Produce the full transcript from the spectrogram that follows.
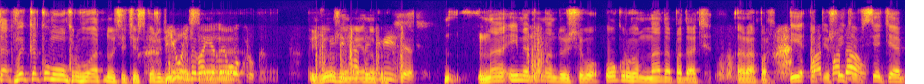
Так, вы к какому округу относитесь? Скажите, Южный военный округ. Южный военный округ. Дивизия. На имя командующего округом надо подать рапорт. И Под, опишите подал. все те...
